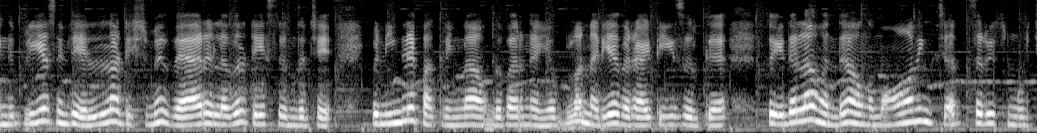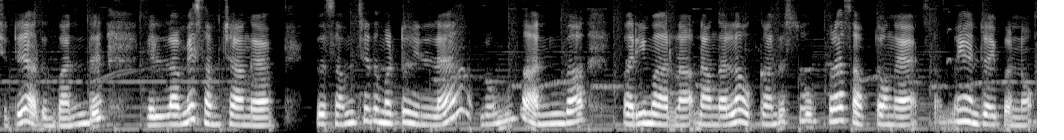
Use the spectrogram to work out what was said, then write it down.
எங்கள் பிரியா செஞ்ச எல்லா டிஷ்ஷுமே வேறு லெவல் டேஸ்ட் இருந்துச்சு. இப்போ நீங்களே பார்க்குறீங்களா அவங்க பாருங்கள் எவ்வளோ நிறைய வெரைட்டிஸ் இருக்குது ஸோ இதெல்லாம் வந்து அவங்க மார்னிங் சர்ச் சர்வீஸ் முடிச்சுட்டு அது வந்து எல்லாமே சமைச்சாங்க. ஸோ சமைச்சது மட்டும் இல்லை ரொம்ப அன்பாக பரிமாறினா நாங்கள்லாம் உட்காந்து சூப்பராக சாப்பிட்டோங்க. செம்மையாக என்ஜாய் பண்ணோம்.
